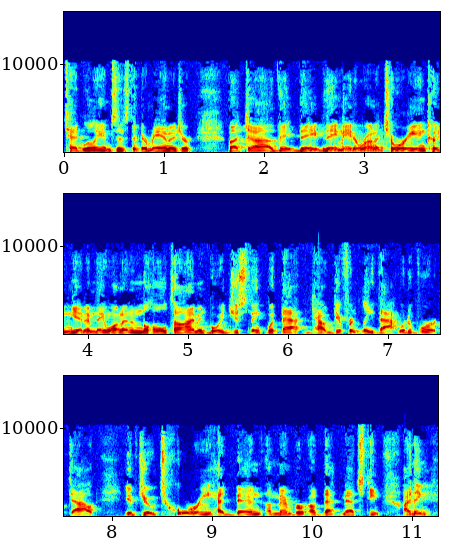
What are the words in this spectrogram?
Ted Williams as their manager. But uh, they they they made a run at Torre and couldn't get him. They wanted him the whole time. And boy, just think what that how differently that would have worked out if Joe Torre had been a member of that Mets team. I think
